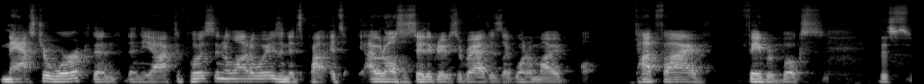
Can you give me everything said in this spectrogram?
masterwork than than the Octopus in a lot of ways, and it's pro- it's. I would also say the Grapes of Wrath is like one of my top five favorite books. This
